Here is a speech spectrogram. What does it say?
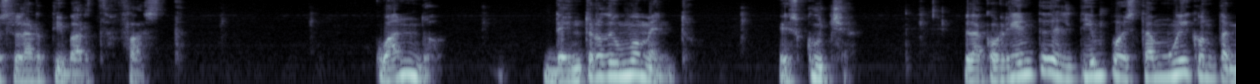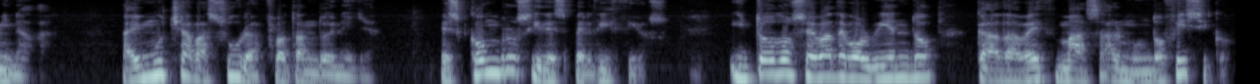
Slarty Bart Fast. ¿Cuándo? Dentro de un momento. Escucha, la corriente del tiempo está muy contaminada. Hay mucha basura flotando en ella, escombros y desperdicios, y todo se va devolviendo cada vez más al mundo físico.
